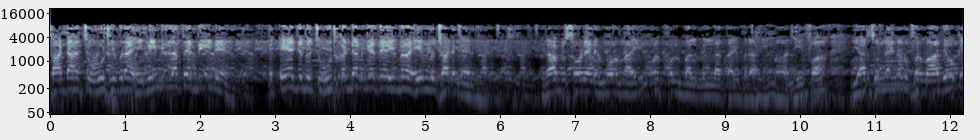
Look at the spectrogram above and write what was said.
ساڈا جھوٹ ابراہیمی ملت دین ہے۔ تے اے جدو جھوٹ کڈن گے تے ابراہیم نو چھڈ گئے رب سونے نے مور لائی او کل بل ملت ابراہیم حنیفہ یا رسول اللہ انہاں نو فرما دیو کہ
